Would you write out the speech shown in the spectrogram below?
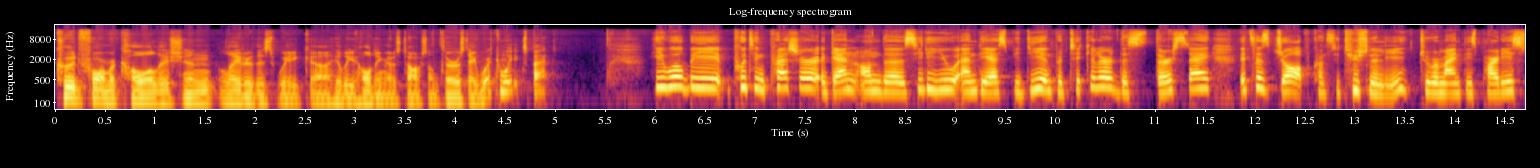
could form a coalition later this week. Uh, he'll be holding those talks on Thursday. What can we expect? He will be putting pressure again on the CDU and the SPD in particular this Thursday. It's his job constitutionally to remind these parties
